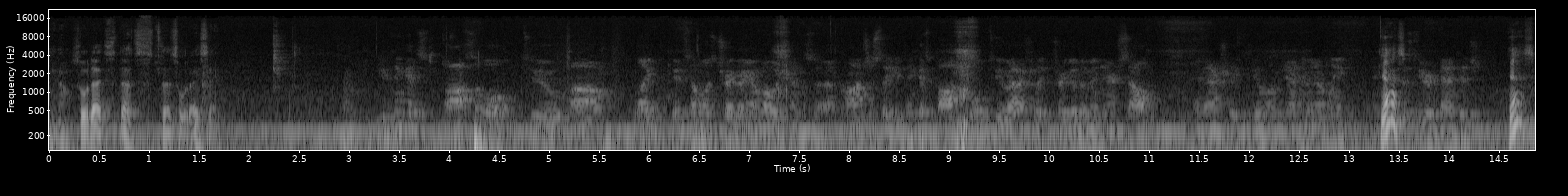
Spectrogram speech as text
You know. So that's that's that's what I say. Do you think it's possible to, um, like, if someone's triggering emotions uh, consciously, do you think it's possible to actually trigger them in yourself and actually feel them genuinely? Yes. your advantage? Yes.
